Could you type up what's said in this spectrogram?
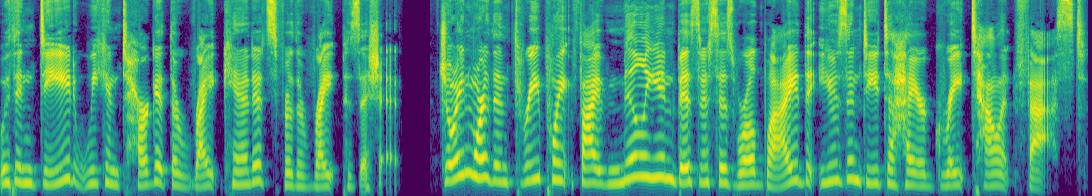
With Indeed, we can target the right candidates for the right position. Join more than 3.5 million businesses worldwide that use Indeed to hire great talent fast.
